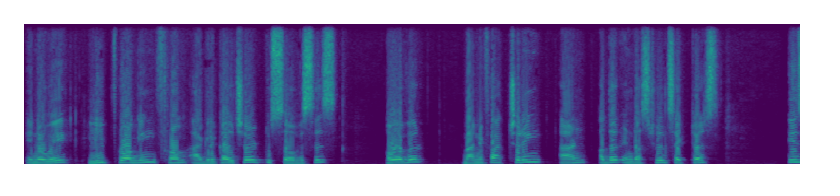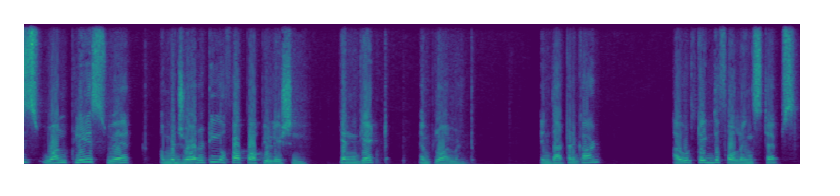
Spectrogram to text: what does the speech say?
in a way, leapfrogging from agriculture to services. However, manufacturing and other industrial sectors is one place where a majority of our population can get employment. In that regard, I would take the following steps.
